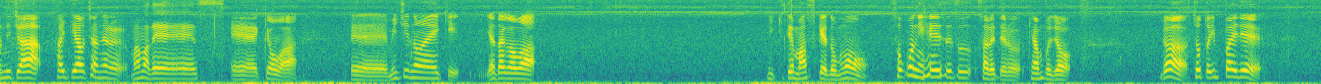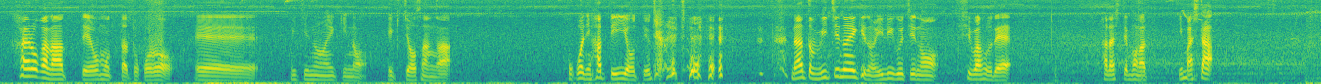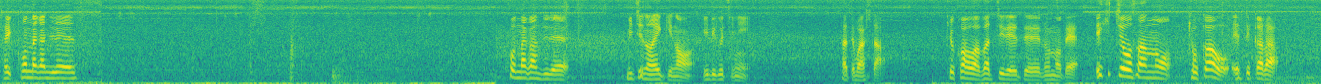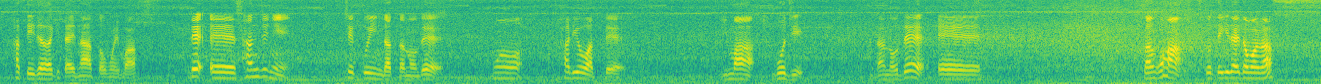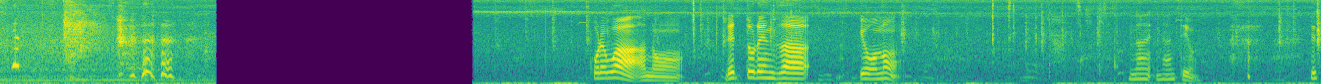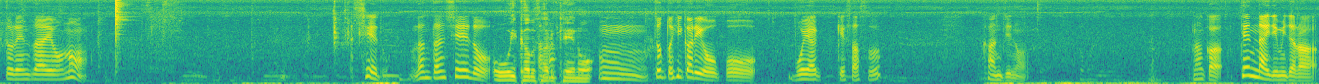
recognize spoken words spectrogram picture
こんにちは。ファイティアオチャンネルママです、えー今日は、えー道の駅矢田川に来てますけどもそこに併設されてるキャンプ場がちょっといっぱいで帰ろうかなって思ったところ、えー道の駅の駅長さんがここに貼っていいよって言ってくれて なんと道の駅の入り口の芝生で貼らせてもらいました。はいこんな感じです。こんな感じで道の駅の入り口に立てました。許可はバッチリ得てるので駅長さんの許可を得てから貼っていただきたいなと思います。で、えー3時にチェックインだったのでもう貼り終わって今5時。なので、えー晩ご飯作っていきたいと思います。これはあのレッドレンザー用のななんていうの？レッドレンザー用の シェード。ランタンシェード。覆いかぶさる系の。うん。ちょっと光をこうぼやけさす感じの。なんか店内で見たら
